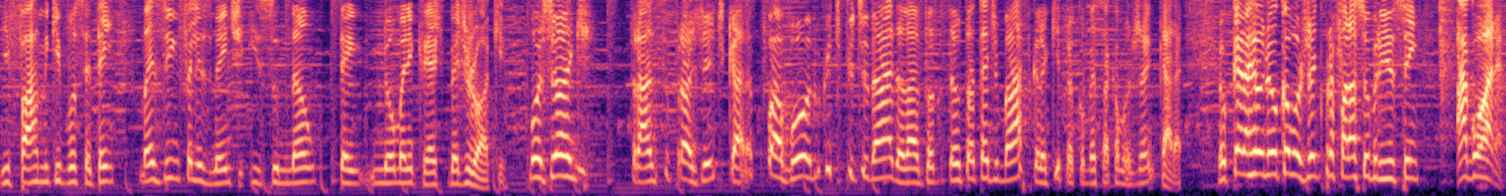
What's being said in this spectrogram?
e farm que você tem, mas infelizmente isso não tem no Minecraft Bedrock. Mojang, traz isso pra gente, cara. Por favor, nunca te pedi nada lá. Eu tô, até de máscara aqui pra conversar com a Mojang, cara. Eu quero a reunião com a Mojang pra falar sobre isso, hein? Agora!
